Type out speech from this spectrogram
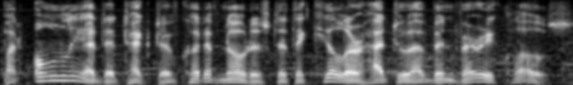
But only a detective could have noticed that the killer had to have been very close,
